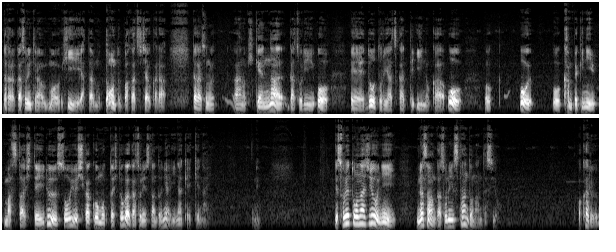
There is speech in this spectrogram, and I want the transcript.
だからガソリンっていうのはもう火やったらもうドーンと爆発しちゃうから。だからそのあの危険なガソリンを、えー、どう取り扱っていいのかををを完璧にマスターしているそういう資格を持った人がガソリンスタンドにはいなきゃいけない。ね、でそれと同じように皆さんはガソリンスタンドなんですよ。わかる？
